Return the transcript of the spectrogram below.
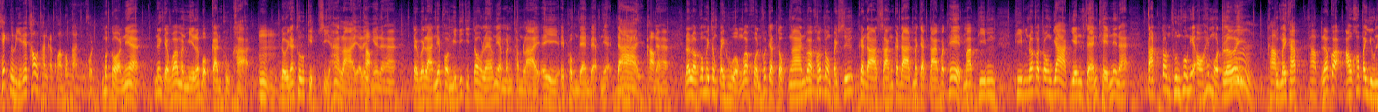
เทคโนโลยีได้เท่าทันกับความต้องการของคน เมื่อก่อนเนี่ย เนื่องจากว่ามันมีระบบการผูกขาดอืมอืมโดยนักธุรกิจ4 5ลายอะไรอย่างเงี้ยนะฮะแต่เวลาเนี้ยพอมีดิจิตอลแล้วเนี่ยมันทำลายไอ้ไอ้พรมแดนแบบเนี้ยได้ครับนะฮะแล้วเราก็ไม่ต้องไปห่วงว่าคนเขาจะตกงานว่าเขาต้องไปซื้อกระดาษสั่งกระดาษมาจากต่างประเทศมาพิมพ์ พิมพ์แล้วก็ต้องยากเย็นแสนเข็นเนี่ยนะฮะตัดต้นทุนพวกนี้ออกให้หมดเลยอืมครับถูกไหมครับครับแล้วก็เอาเข้าไปอยู่ใน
